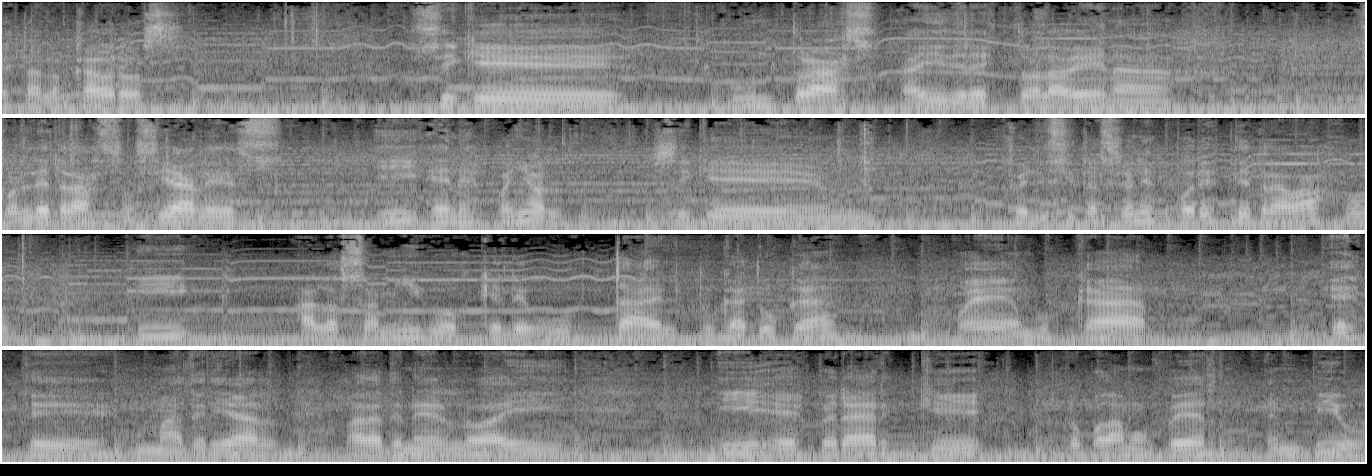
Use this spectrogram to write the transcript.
están los cabros. Así que un trash ahí directo a la vena, con letras sociales y en español. Así que mm, felicitaciones por este trabajo y a los amigos que les gusta el tuca tuca pueden buscar este material para tenerlo ahí y esperar que lo podamos ver en vivo.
